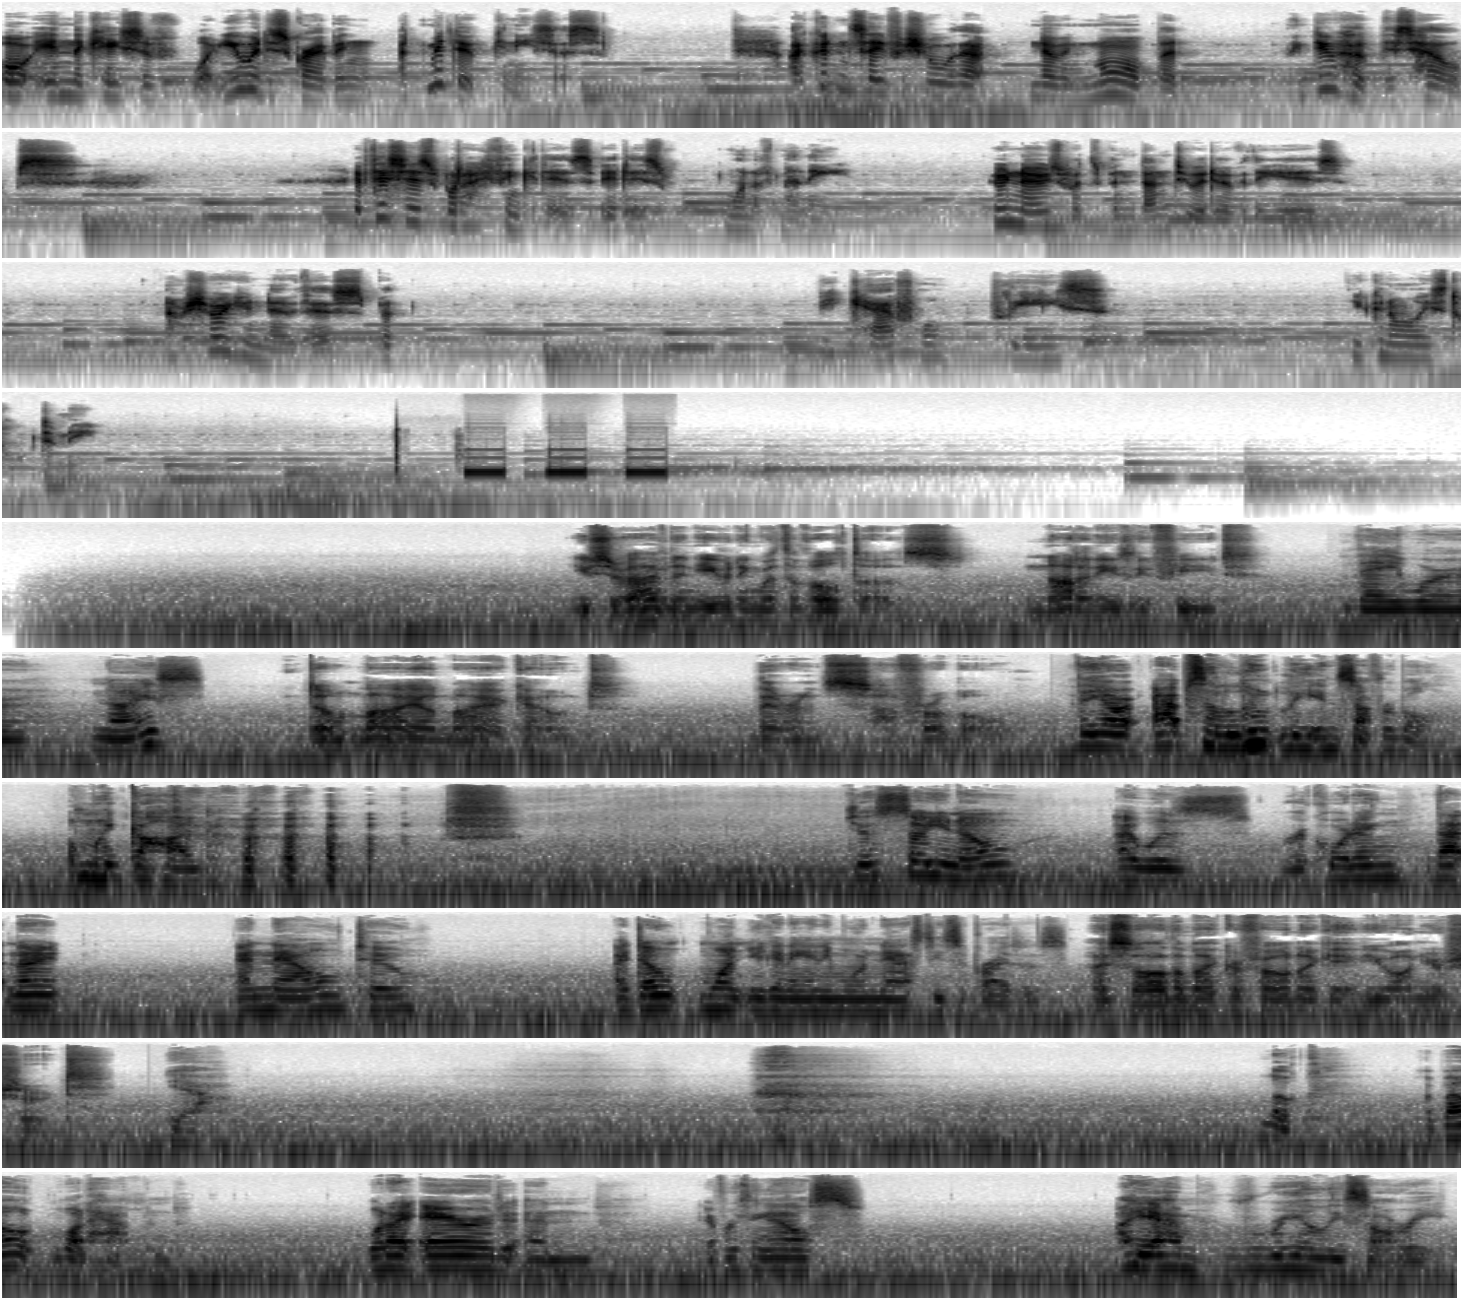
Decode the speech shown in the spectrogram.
Or in the case of what you were describing, admitokinesis. I couldn't say for sure without knowing more, but I do hope this helps. If this is what I think it is, it is one of many. Who knows what's been done to it over the years? I'm sure you know this, but be careful, please. You can always talk to me. You survived an evening with the Voltas. Not an easy feat. They were nice? Don't lie on my account. They're insufferable. They are absolutely insufferable. Oh my god. Just so you know, I was recording that night, and now, too. I don't want you getting any more nasty surprises. I saw the microphone I gave you on your shirt. Yeah. Look, about what happened, what I aired, and everything else. I am really sorry.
